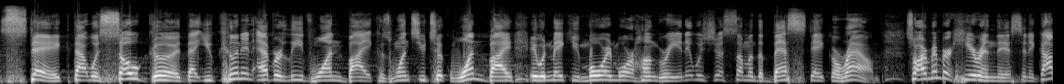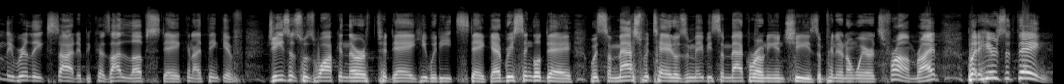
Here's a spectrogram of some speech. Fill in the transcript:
steak that was so good that you couldn't ever leave one bite because once you took one bite, it would make you more and more hungry. And it was just some of the best steak around. So I remember hearing this and it got me really excited because I love steak. And I think if Jesus was walking the earth today, he would eat steak every single day with some mashed potatoes and maybe some macaroni and cheese, depending on where it's from, right? But here's the thing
